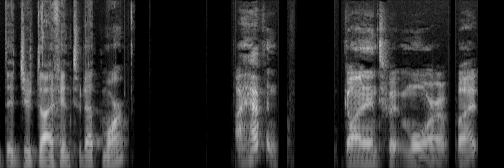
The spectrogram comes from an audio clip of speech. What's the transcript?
did you dive into that more? I haven't gone into it more, but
